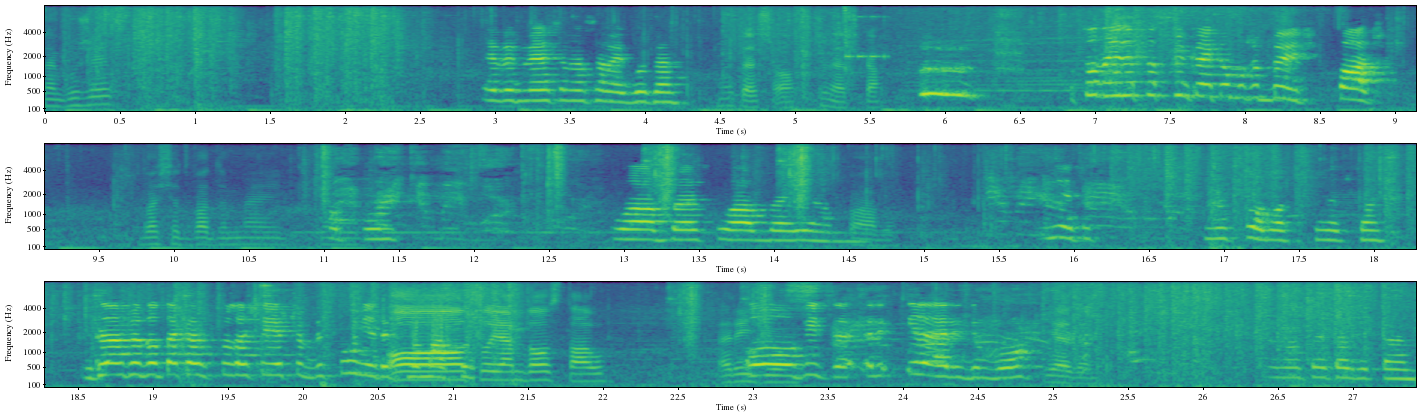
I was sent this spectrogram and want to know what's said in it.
Na górze jest? Nie wiem, ja jestem na samej górze. No też, o, skrzyneczka. Co na ile ta skrzynka jaka może być? Patrz. 22 damage. O kur... Słabe, słabe, jam. Słabe. Nie, to... No słaba skrzyneczka. Myślałam, że to taka, która się jeszcze wysunie, tak O, normalnie. co ja bym dostał? O, Eridium. widzę. Ile Eridium było? Jeden. No to ja też tam.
